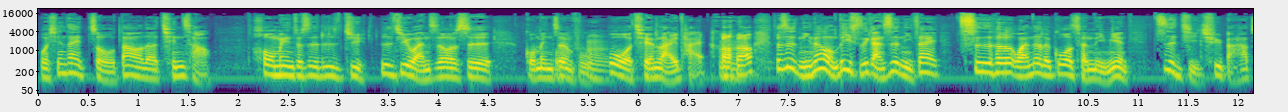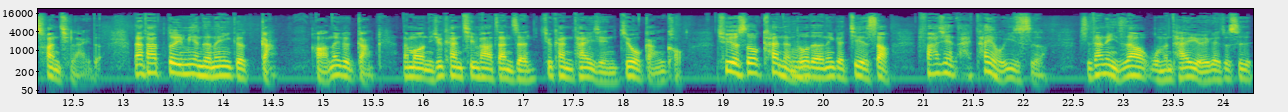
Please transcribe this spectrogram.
我现在走到了清朝，后面就是日据，日据完之后是。国民政府过千来台，然后就是你那种历史感，是你在吃喝玩乐的过程里面自己去把它串起来的。那它对面的那一个港，好，那个港，那么你去看侵华战争，去看它以前旧港口，去的时候看很多的那个介绍，发现哎太有意思了。史丹利，你知道我们台有一个就是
